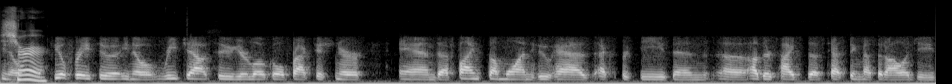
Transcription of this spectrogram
you know, sure. feel free to, you know, reach out to your local practitioner and uh, find someone who has expertise in uh, other types of testing methodologies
